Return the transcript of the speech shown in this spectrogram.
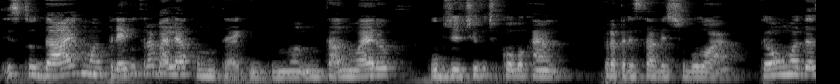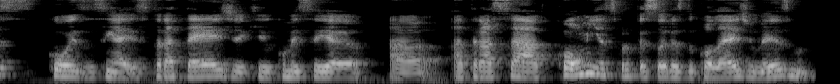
estudar, arrumar um emprego e trabalhar como técnico. Não, não, tá, não era o objetivo de colocar para prestar vestibular. Então, uma das coisas, assim, a estratégia que eu comecei a, a, a, traçar com minhas professoras do colégio mesmo,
